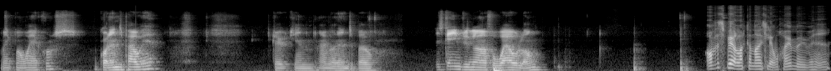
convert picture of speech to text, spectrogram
make my way across. I've got an enderpearl here. Joking, I haven't got an enderpearl. This game's been going on for well long. I've just built like a nice little home over here.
